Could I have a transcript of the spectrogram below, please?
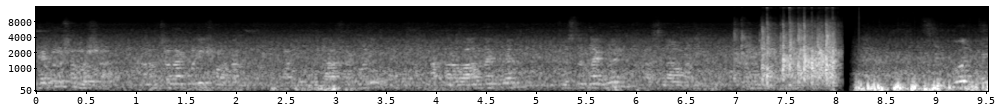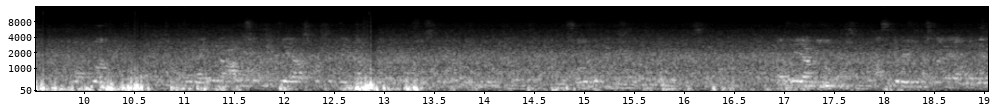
যে কোনো সমস্যা আলোচনা করি, সমাধান আমি আশা করি। আপনারা ভালো থাকবেন, সুস্থ থাকবেন। আসসালামু আলাইকুম। আমি আজকের এই অনুষ্ঠানে আমাদের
